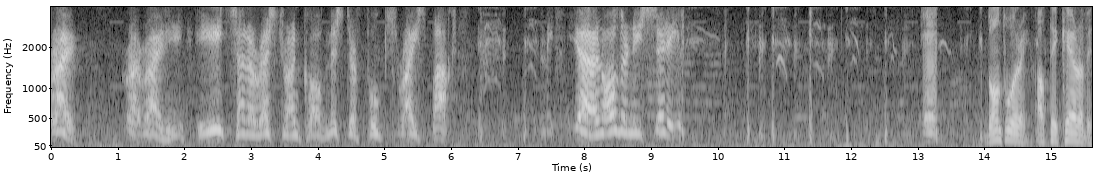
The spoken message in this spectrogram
right. Right, right. He, he eats at a restaurant called Mr. Fuk's Rice Box. Yeah, in Alderney City. Don't worry, I'll take care of it.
